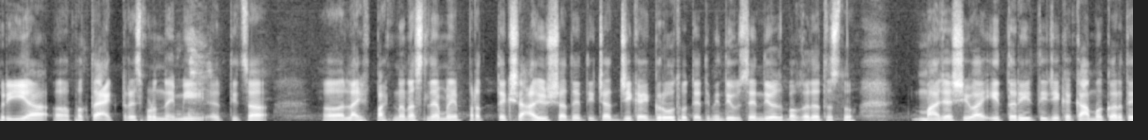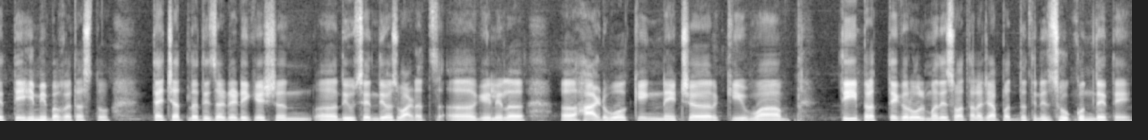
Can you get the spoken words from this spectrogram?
प्रिया फक्त ॲक्ट्रेस म्हणून नाही मी तिचा लाईफ पार्टनर असल्यामुळे प्रत्यक्ष आयुष्यातही तिच्यात जी काही ग्रोथ होते ती मी दिवसेंदिवस बघतच असतो. माझ्याशिवाय इतरही ती जी काही कामं करते तेही मी बघत असतो. त्याच्यातलं तिचं डेडिकेशन दिवसेंदिवस वाढत गेलेलं हार्डवर्किंग नेचर किंवा ती प्रत्येक रोलमध्ये स्वतःला ज्या पद्धतीने झोकून देते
